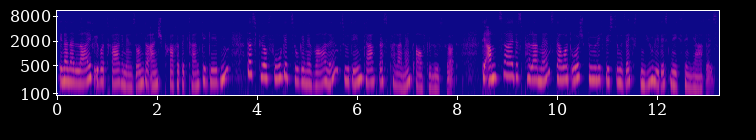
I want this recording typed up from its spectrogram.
in einer live übertragenen Sonderansprache bekannt gegeben, dass für vorgezogene Wahlen zu dem Tag das Parlament aufgelöst wird. Die Amtszeit des Parlaments dauert ursprünglich bis zum 6. Juli des nächsten Jahres.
